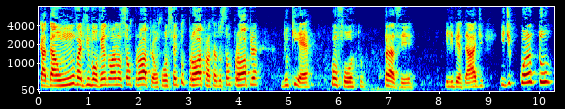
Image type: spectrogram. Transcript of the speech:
cada um vai desenvolvendo uma noção própria, um conceito próprio, uma tradução própria do que é conforto, prazer e liberdade e de quanto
